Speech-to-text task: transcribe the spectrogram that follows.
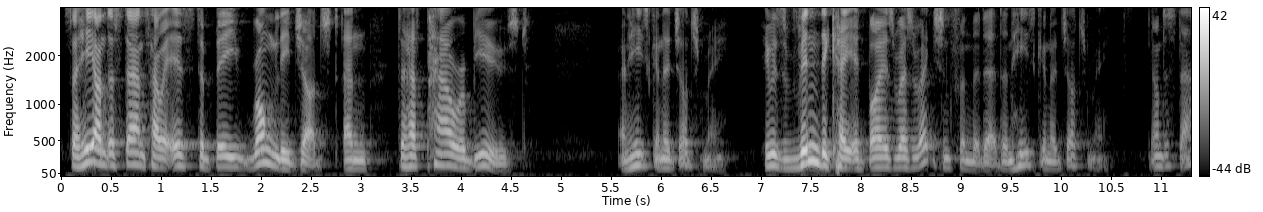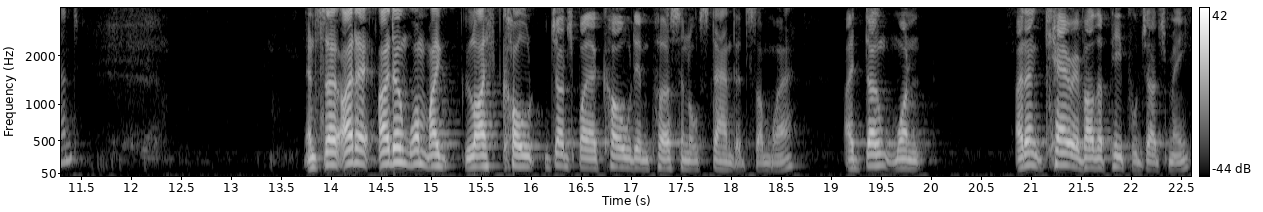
So he understands how it is to be wrongly judged and to have power abused. And he's going to judge me. He was vindicated by his resurrection from the dead, and he's going to judge me. You understand? And so I don't, I don't want my life cold, judged by a cold, impersonal standard somewhere. I don't want, I don't care if other people judge me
